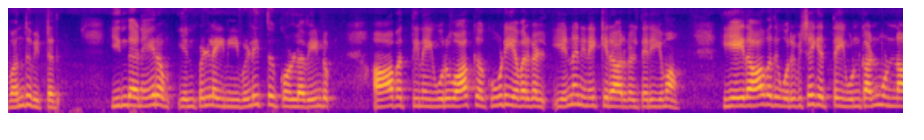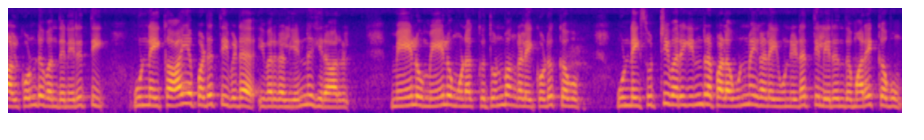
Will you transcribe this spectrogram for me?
வந்துவிட்டது. இந்த நேரம் என் பிள்ளை நீ விழித்து கொள்ள வேண்டும். ஆபத்தினை உருவாக்க கூடியவர்கள் என்ன நினைக்கிறார்கள் தெரியுமா? ஏதாவது ஒரு விஷயத்தை உன் கண் முன்னால் கொண்டு வந்து நிறுத்தி உன்னை காயப்படுத்திவிட இவர்கள் எண்ணுகிறார்கள். மேலும் மேலும் உனக்கு துன்பங்களை கொடுக்கவும். உன்னை சுற்றி வருகின்ற பல உண்மைகளை உன்னிடத்தில் இருந்து மறைக்கவும்.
